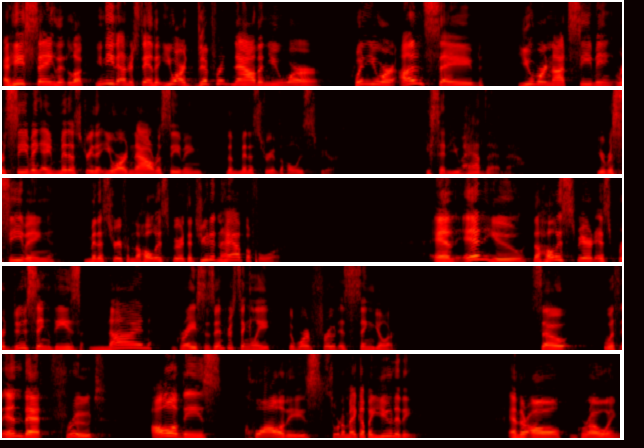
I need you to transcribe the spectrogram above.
And he's saying that, look, you need to understand that you are different now than you were. When you were unsaved, you were not receiving, receiving a ministry that you are now receiving the ministry of the Holy Spirit. He said, You have that now. You're receiving ministry from the Holy Spirit that you didn't have before. And in you, the Holy Spirit is producing these nine graces. Interestingly, the word fruit is singular. So within that fruit, all of these qualities sort of make up a unity, and they're all growing.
